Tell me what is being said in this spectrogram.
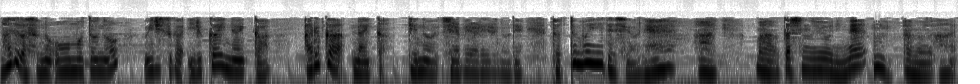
まずはその大元のウイルスがいるかいないかあるかないかっていうのを調べられるので、とってもいいですよね。はい。まあ私のようにね、うん、あの、はい、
